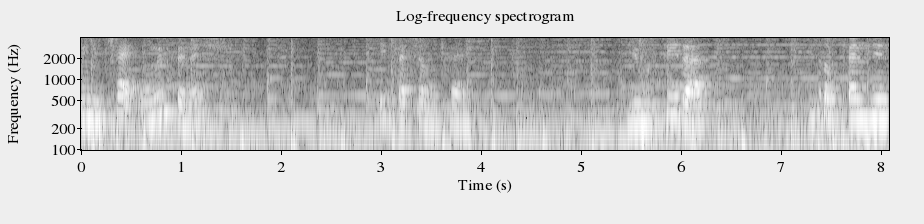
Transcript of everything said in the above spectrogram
When you check, when we finish each section of hair, you will see that instead of spending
